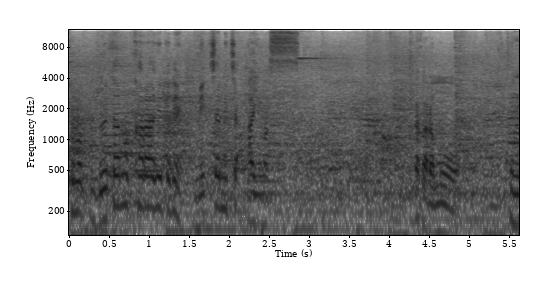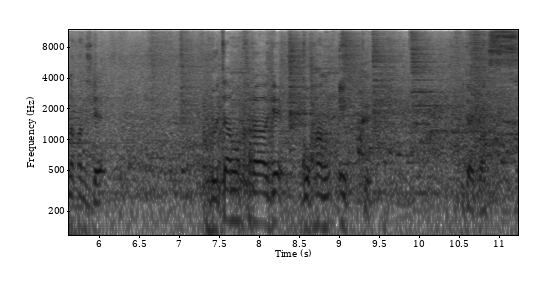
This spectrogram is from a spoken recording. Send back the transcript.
この豚の唐揚げとねめちゃめちゃ合います。だからもうこんな感じで豚の唐揚げご飯エッグいただきます。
